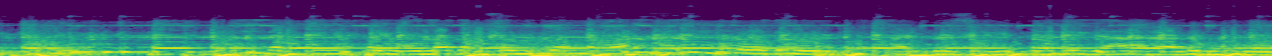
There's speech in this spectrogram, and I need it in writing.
செய்தோம் நல்ல தீர்ப்பை உலகம் சொல்லும் நாள் வரும்போது அன்று செய்தது யார் அனுமதி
